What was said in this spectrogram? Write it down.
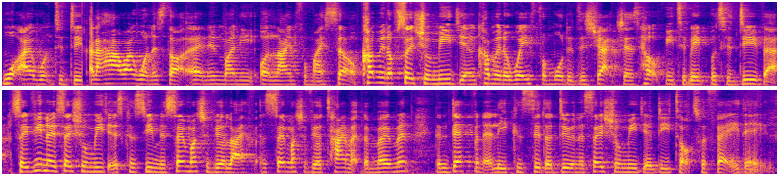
what I want to do, and how I want to start earning money online for myself. Coming off social media and coming away from all the distractions helped me to be able to do that. So if you know social media is consuming so much of your life and so much of your time at the moment, then definitely consider doing a social media detox for 30 days.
